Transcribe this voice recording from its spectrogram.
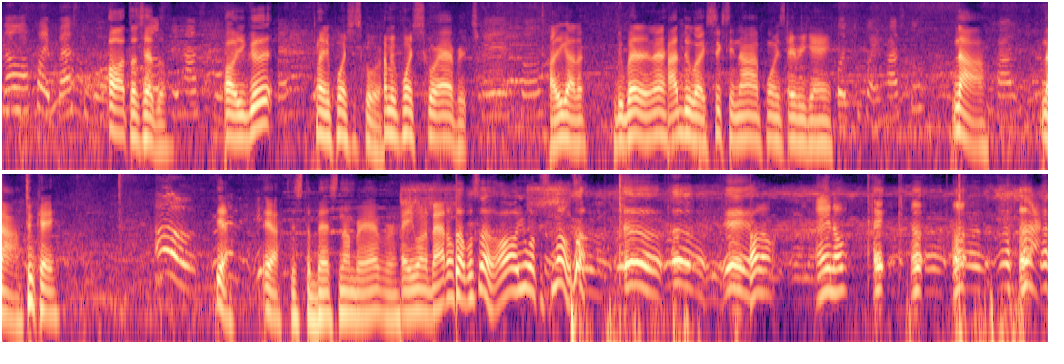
No, I play basketball. Oh, I thought you had the- Mostly high school. Oh, you good? How many points you score? How many points you score average? 10, 12. Oh, you gotta do better than that. I do like 69 points every game. What, you play high school? Nah, College? nah, 2K. Oh, Yeah, yeah. This is the best number ever. Hey, you want to battle? What's up? What's up? Oh, you want the smoke? What's up? Uh, uh, yeah. Hold on. Ain't no. Hey, uh, uh, uh.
